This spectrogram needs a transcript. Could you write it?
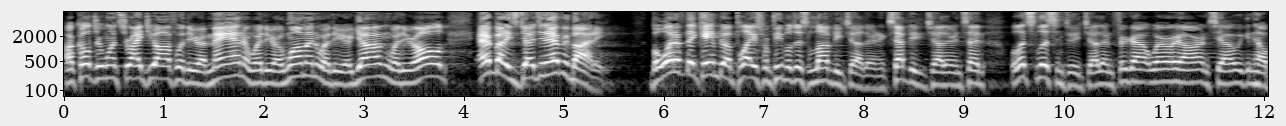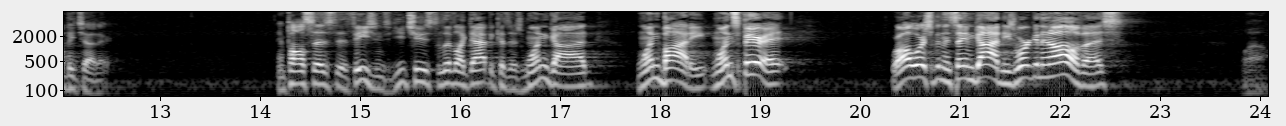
Our culture wants to write you off whether you're a man or whether you're a woman, whether you're young, whether you're old. Everybody's judging everybody. But what if they came to a place where people just loved each other and accepted each other and said, well, let's listen to each other and figure out where we are and see how we can help each other? And Paul says to the Ephesians, if you choose to live like that because there's one God, one body, one spirit, we're all worshiping the same God and He's working in all of us. Well,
